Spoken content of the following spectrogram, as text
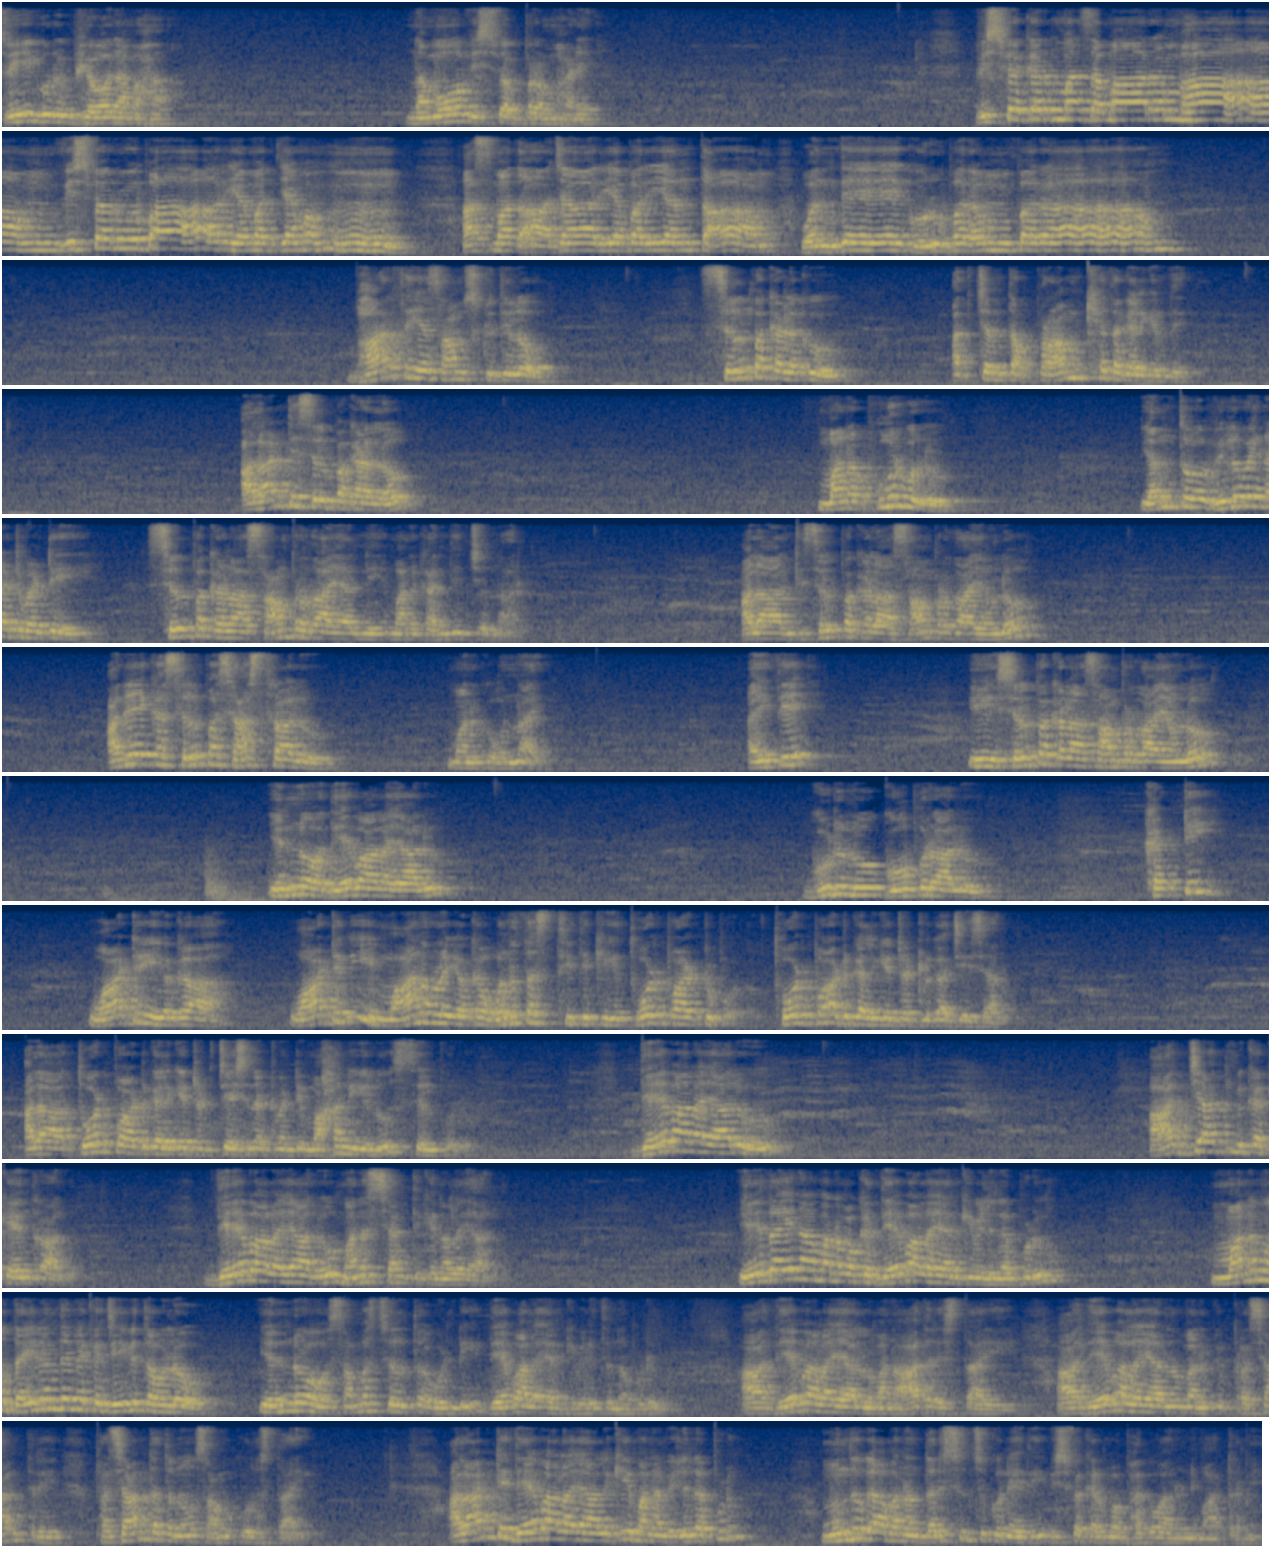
శ్రీ గురుభ్యో నమ. నమో విశ్వబ్రహ్మణే. విశ్వకర్మ సమారంభాం విశ్వరూపార్య మధ్యమం అస్మదాచార్య పర్యంతం వందే గురు పరంపరా భారతీయ సంస్కృతిలో శిల్పకళకు అత్యంత ప్రాముఖ్యత కలిగింది. అలాంటి శిల్పకళలో మన పూర్వులు ఎంతో విలువైనటువంటి శిల్పకళా సాంప్రదాయాన్ని మనకు అందించున్నారు. అలాంటి శిల్పకళా సాంప్రదాయంలో అనేక శిల్ప శాస్త్రాలు మనకు ఉన్నాయి. అయితే ఈ శిల్పకళా సాంప్రదాయంలో ఎన్నో దేవాలయాలు గుడులు గోపురాలు కట్టి వాటి యొక్క వాటిని మానవుల యొక్క ఉన్నత స్థితికి తోడ్పాటు తోడ్పాటు కలిగేటట్లుగా చేశారు. అలా తోడ్పాటు కలిగేటట్టు చేసినటువంటి మహనీయులు శిల్పులు. దేవాలయాలు ఆధ్యాత్మిక కేంద్రాలు. దేవాలయాలు మనశ్శాంతికి నిలయాలు. ఏదైనా మనం ఒక దేవాలయానికి వెళ్ళినప్పుడు మనము దైనందినిక జీవితంలో ఎన్నో సమస్యలతో ఉండి దేవాలయానికి వెళుతున్నప్పుడు ఆ దేవాలయాలను మనం ఆదరిస్తాయి. ఆ దేవాలయాలు మనకు ప్రశాంతిని ప్రశాంతతను సమకూరుస్తాయి. అలాంటి దేవాలయాలకి మనం వెళ్ళినప్పుడు ముందుగా మనం దర్శించుకునేది విశ్వకర్మ భగవానుని మాత్రమే.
